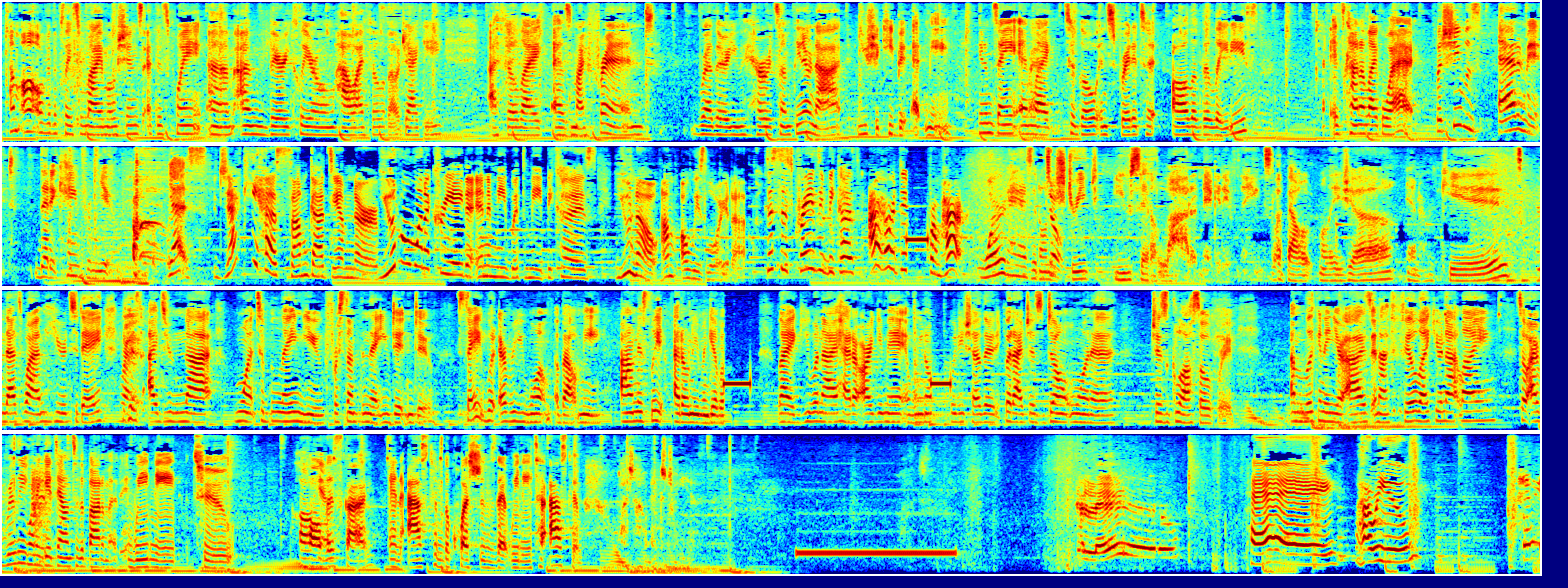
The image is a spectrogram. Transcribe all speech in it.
I'm all over the place with my emotions at this point. Um, I'm very clear on how I feel about Jackie. I feel like, as my friend, whether you heard something or not, you should keep it at me. You know what I'm saying? And like to go and spread it to all of the ladies, it's kind of like whack. But she was adamant that it came from you. yes. Jackie has some goddamn nerve. You don't want to create an enemy with me because you know I'm always lawyered up. This is crazy because I heard this from her. Word has it on the street you said a lot of negative things about Malaysia and her kids. And that's why I'm here today because Right. I do not want to blame you for something that you didn't do. Say whatever you want about me. Honestly, I don't even give a like you and I had an argument and we don't with each other, but I just don't want to just gloss over it. I'm looking in your eyes and I feel like you're not lying. So I really want to get down to the bottom of it. We need to call him. this guy and ask him the questions that we need to ask him. Watch how extra he is. Hello. Hey, how are you?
